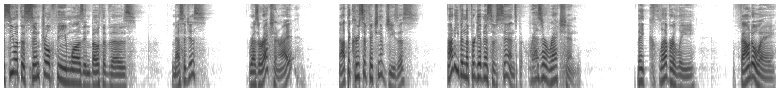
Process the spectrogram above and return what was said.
you see what the central theme was in both of those messages? Resurrection, right? Not the crucifixion of Jesus, not even the forgiveness of sins, but resurrection. They cleverly found a way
